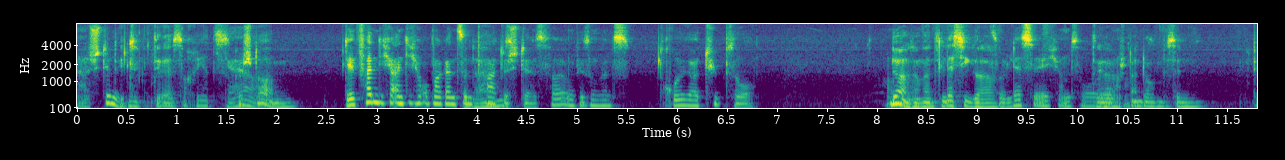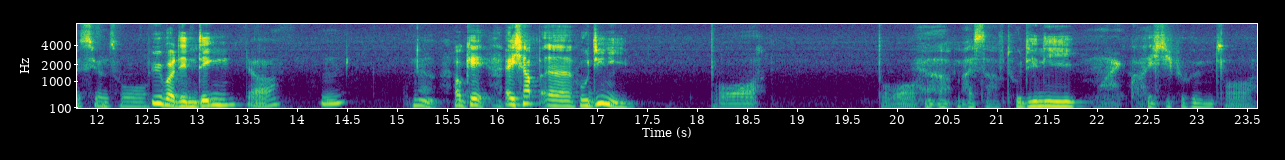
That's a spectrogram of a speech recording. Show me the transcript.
ja, stimmt. Der, der ist doch jetzt Ja, gestorben. Den fand ich eigentlich auch mal ganz sympathisch. Das war irgendwie so ein ganz ruhiger Typ so. Ja, so ein ganz lässiger. So lässig und so. der ja. stand auch ein bisschen bisschen so, über den Dingen. ja. Hm. Ja. Okay, ich habe äh, Houdini. Boah. Boah. Ja, meisterhaft. Houdini, Mein Gott. richtig berühmt. Boah.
